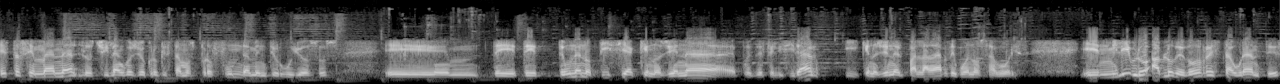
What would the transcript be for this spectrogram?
esta semana los chilangos yo creo que estamos profundamente orgullosos eh, de, de- una noticia que nos llena pues de felicidad y que nos llena el paladar de buenos sabores. En mi libro hablo de dos restaurantes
